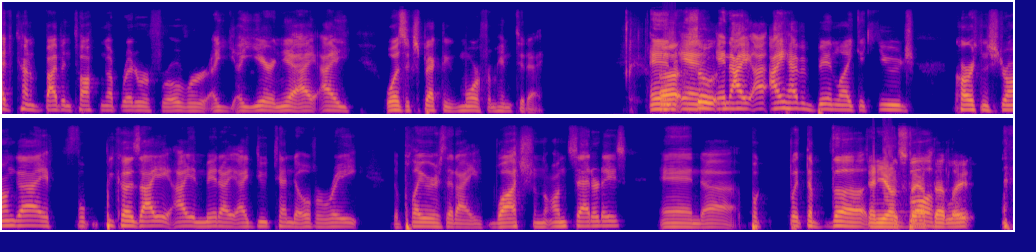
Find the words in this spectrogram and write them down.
i've kind of i've been talking up Ridder for over a, a year and yeah i i was expecting more from him today. And Uh, and, so- and I, I haven't been like a huge carson strong guy f- because i i admit i i do tend to overrate the players that i watch on, on saturdays. And uh but but the the And you don't the stay ball- up that late.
